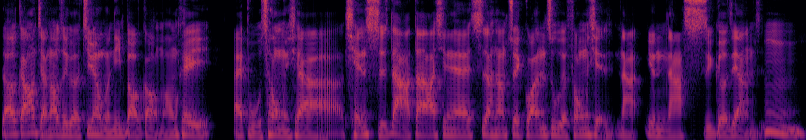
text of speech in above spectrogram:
然后刚刚讲到这个金融稳定报告嘛，我们可以来补充一下前十大大家现在市场上最关注的风险，哪有哪十个这样子？嗯，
